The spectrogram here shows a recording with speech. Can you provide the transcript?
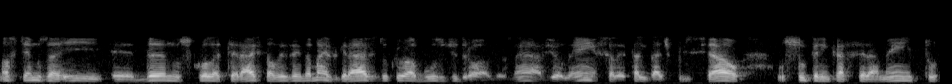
nós temos aí eh, danos colaterais talvez ainda mais graves do que o abuso de drogas, né? A violência, a letalidade policial, o superencarceramento,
